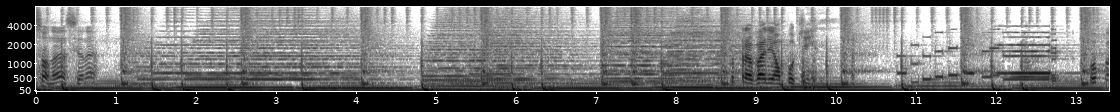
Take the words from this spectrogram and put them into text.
Ressonância, né? Só para variar um pouquinho. Opa!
